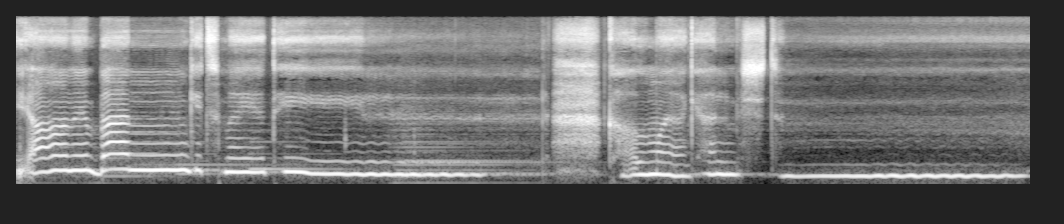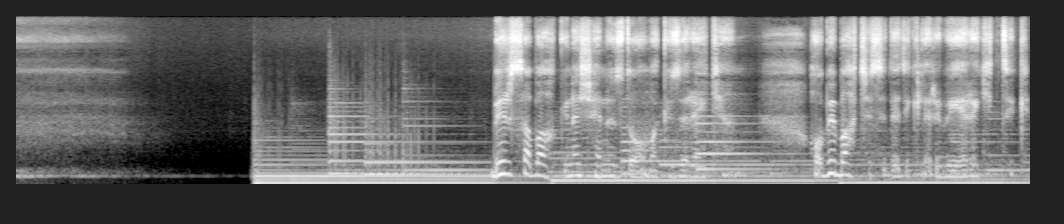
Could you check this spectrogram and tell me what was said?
Yani ben gitmeye değil, kalmaya gelmiştim. Bir sabah güneş henüz doğmak üzereyken Hobi bahçesi dedikleri bir yere gittik.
